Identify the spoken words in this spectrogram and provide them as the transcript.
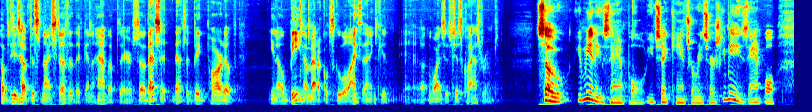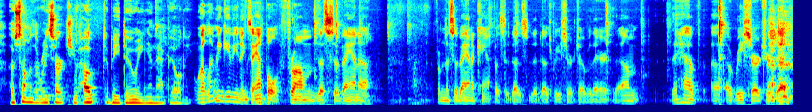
of these of this nice stuff that they're going to have up there. So that's a that's a big part of, you know, being a medical school. I think. It, otherwise, it's just classrooms. So, give me an example. You said cancer research. Give me an example of some of the research you hope to be doing in that building. Well, let me give you an example from the Savannah, from the Savannah campus that does that does research over there. Um, they have a, a researcher that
